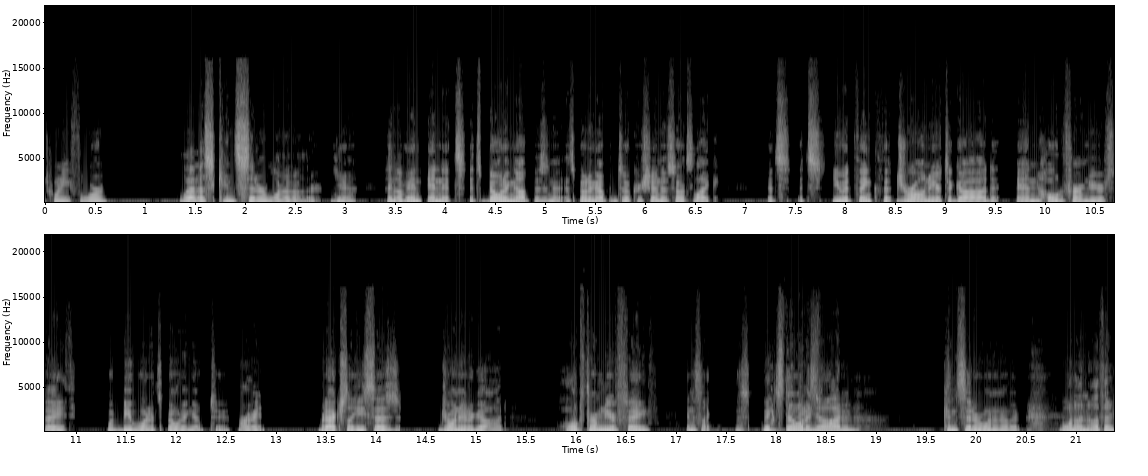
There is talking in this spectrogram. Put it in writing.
twenty four. Let us consider one another. Yeah. And, So- and and it's it's building up, isn't it? It's building up into a crescendo. So it's like it's it's you would think that draw near to God and hold firm to your faith would be what it's building up to. Right. But actually he says, draw near to God, hold firm to your faith. And it's like this big building up. Consider one another. One another.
